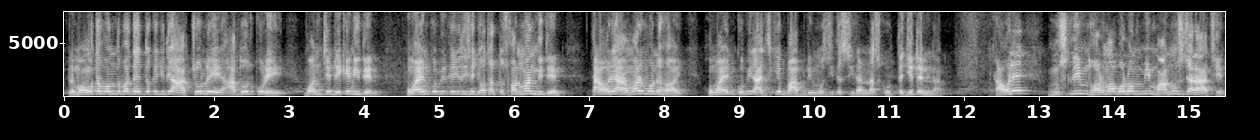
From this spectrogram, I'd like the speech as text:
তাহলে মমতা বন্দ্যোপাধ্যায় তোকে যদি আঁচলে আদর করে মঞ্চে ডেকে নিতেন হুমায়ুন কবিরকে যদি সে যথার্থ সম্মান দিতেন, তাহলে আমার মনে হয় হুমায়ুন কবির আজকে বাবরি মসজিদে শিলান্যাস করতে যেতেন না। তাহলে মুসলিম ধর্মাবলম্বী মানুষ যারা আছেন,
